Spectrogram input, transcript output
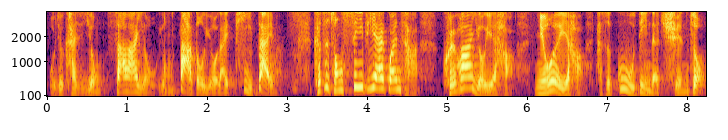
我就开始用沙拉油、用大豆油来替代嘛。可是从 CPI 观察，葵花油也好，牛肉也好，它是固定的权重，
